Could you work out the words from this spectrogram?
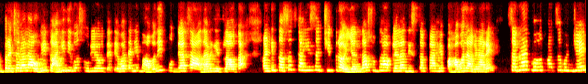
प्रचाराला अवघे काही दिवस उरले होते तेव्हा त्यांनी भावनिक मुद्द्याचा आधार घेतला होता. आणि तसंच काहीसं चित्र यंदा सुद्धा आपल्याला दिसतं का हे पाहावं लागणार आहे. सगळ्यात महत्वाचं म्हणजे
